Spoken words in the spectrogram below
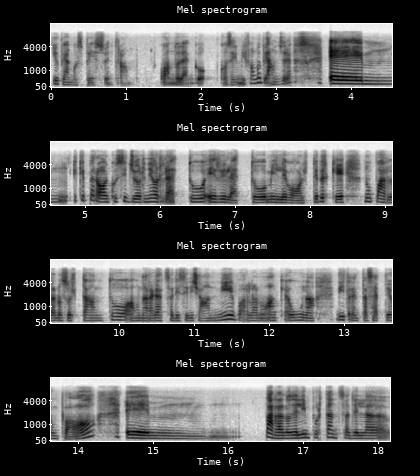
Io piango spesso in tram quando leggo cose che mi fanno piangere, ehm, e che però in questi giorni ho letto e riletto mille volte perché non parlano soltanto a una ragazza di 16 anni, parlano anche a una di 37 e un po', ehm, parlano dell'importanza del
